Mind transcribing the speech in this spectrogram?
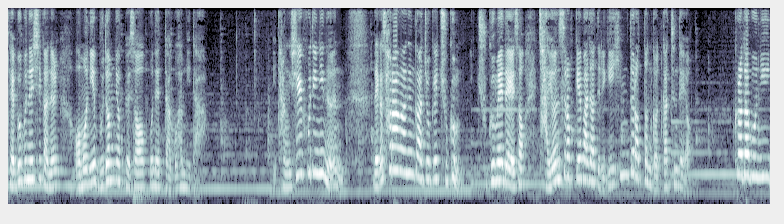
대부분의 시간을 어머니의 무덤 옆에서 보냈다고 합니다. 당시 후디니는 내가 사랑하는 가족의 죽음, 죽음에 대해서 자연스럽게 받아들이기 힘들었던 것 같은데요. 그러다 보니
